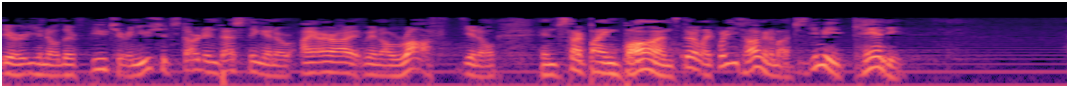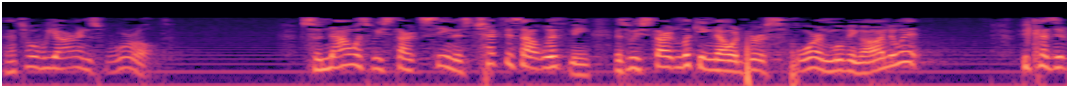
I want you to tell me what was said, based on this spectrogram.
their, you know, their future, and you should start investing in a IRA, in a Roth, you know, and start buying bonds. They're like, what are you talking about? Just give me candy. That's what we are in this world. So now, as we start seeing this, check this out with me. As we start looking now at verse four and moving on to it, because it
